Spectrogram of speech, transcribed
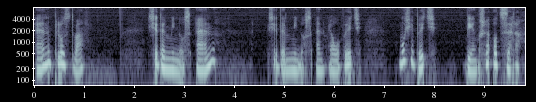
n plus 2, 7 minus n, 7 minus n miało być, musi być większe od zera.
